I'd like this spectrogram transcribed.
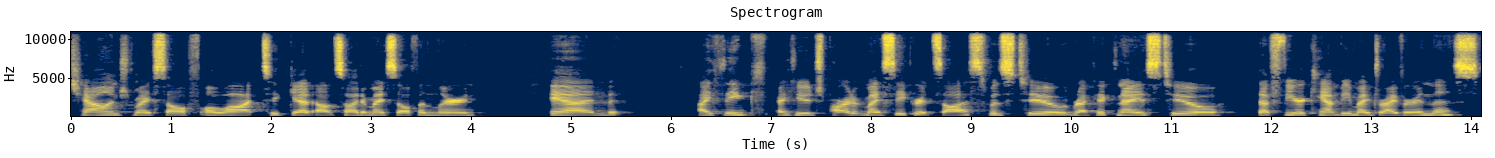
challenged myself a lot to get outside of myself and learn. And I think a huge part of my secret sauce was to recognize too that fear can't be my driver in this.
